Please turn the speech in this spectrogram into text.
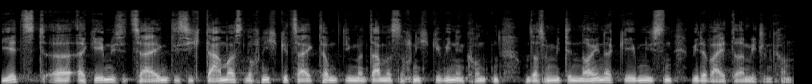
jetzt äh, Ergebnisse zeigen, die sich damals noch nicht gezeigt haben, die man damals noch nicht gewinnen konnten und dass man mit den neuen Ergebnissen wieder weiter ermitteln kann.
